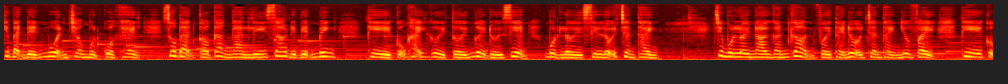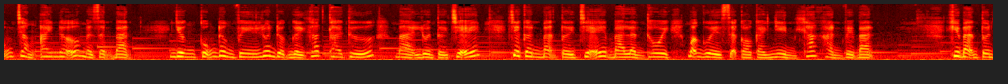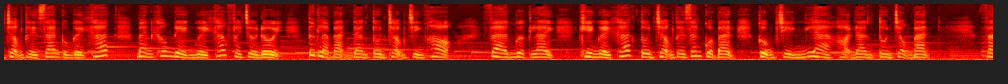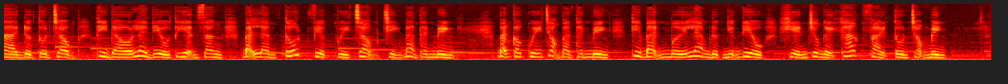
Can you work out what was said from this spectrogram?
Khi bạn đến muộn trong một cuộc hẹn, dù bạn có cả ngàn lý do để biện minh, thì cũng hãy gửi tới người đối diện một lời xin lỗi chân thành. Chỉ một lời nói ngắn gọn với thái độ chân thành như vậy thì cũng chẳng ai nỡ mà giận bạn nhưng cũng đừng vì luôn được người khác tha thứ mà luôn tới trễ. Chỉ cần bạn tới trễ ba lần thôi, mọi người sẽ có cái nhìn khác hẳn về bạn. Khi bạn tôn trọng thời gian của người khác, bạn không để người khác phải chờ đợi, tức là bạn đang tôn trọng chính họ. Và ngược lại, khi người khác tôn trọng thời gian của bạn cũng chính là họ đang tôn trọng bạn và được tôn trọng thì đó là điều thể hiện rằng bạn làm tốt việc quý trọng chính bản thân mình. Bạn có quý trọng bản thân mình thì bạn mới làm được những điều khiến cho người khác phải tôn trọng mình.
